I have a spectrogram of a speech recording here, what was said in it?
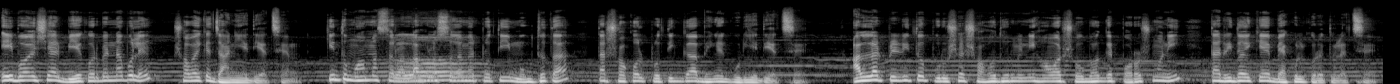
এই বয়সে আর বিয়ে করবেন না বলে সবাইকে জানিয়ে দিয়েছেন। কিন্তু মোহাম্মদ সাল্লাহ সাল্লামের প্রতি মুগ্ধতা তার সকল প্রতিজ্ঞা ভেঙে গুড়িয়ে দিয়েছে। আল্লাহর প্রেরিত পুরুষের সহধর্মিনী হওয়ার সৌভাগ্যের পরশমণি তার হৃদয়কে ব্যাকুল করে তুলেছে।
